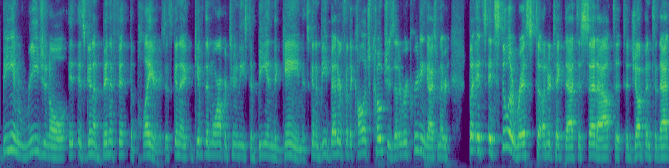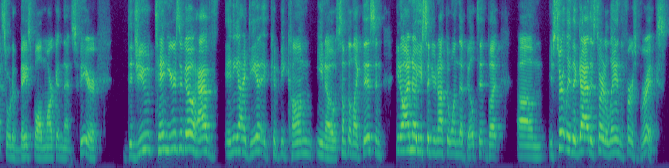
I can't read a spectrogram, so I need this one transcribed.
being regional is going to benefit the players. It's going to give them more opportunities to be in the game. It's going to be better for the college coaches that are recruiting guys from there. But it's it's still a risk to undertake that, to set out, to to jump into that sort of baseball market in that sphere. Did you 10 years ago have any idea it could become, you know, something like this? And, you know, I know you said you're not the one that built it, but um, you're certainly the guy that started laying the first bricks.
